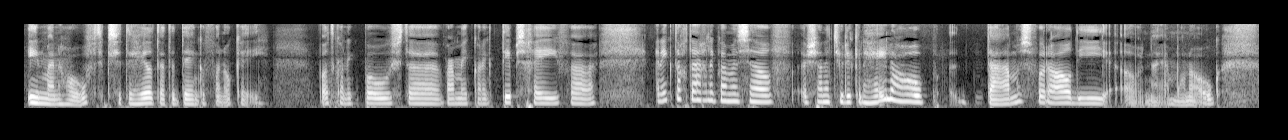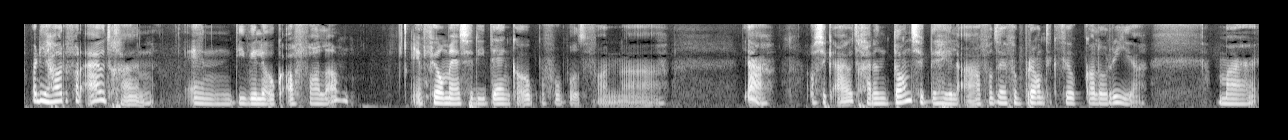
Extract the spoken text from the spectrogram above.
In mijn hoofd. Ik zit de hele tijd te denken van oké. Wat kan ik posten? Waarmee kan ik tips geven? En ik dacht eigenlijk bij mezelf: er zijn natuurlijk een hele hoop dames, vooral die, oh, nou ja, mannen ook, maar die houden van uitgaan. En die willen ook afvallen. En veel mensen die denken ook bijvoorbeeld van: uh, ja, als ik uitga, dan dans ik de hele avond en verbrand ik veel calorieën. Maar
